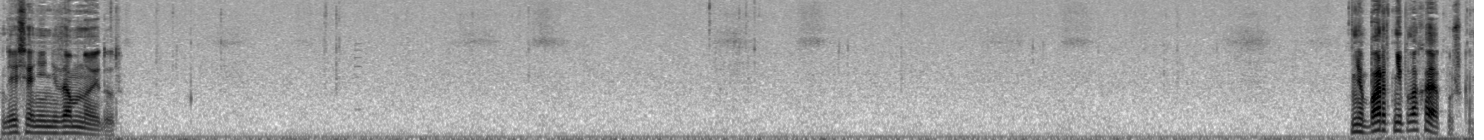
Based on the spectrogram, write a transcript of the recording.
Здесь они не за мной идут. Не, Барт неплохая пушка.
